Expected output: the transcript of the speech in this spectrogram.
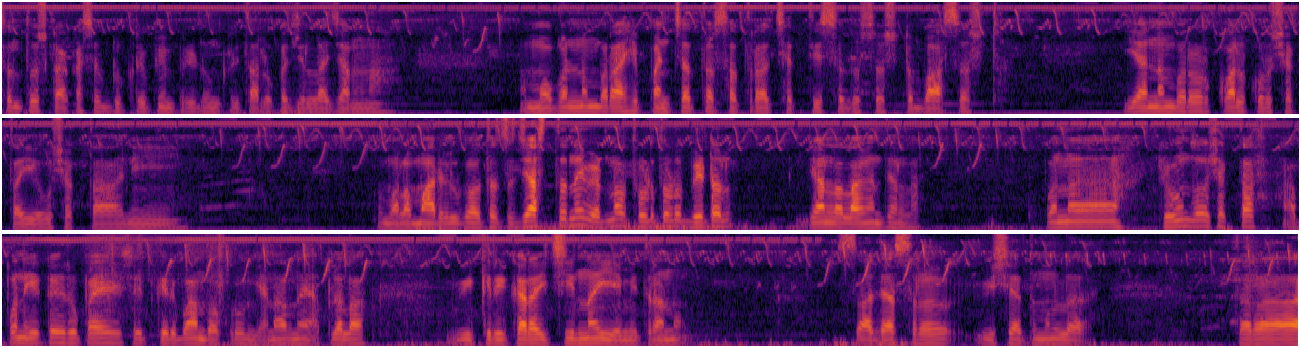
संतोष काकासाहेब डुकरे पिंपरी डुंकरी तालुका जिल्हा जालना. मोबाईल नंबर आहे पंच्याहत्तर सतरा छत्तीस सदुसष्ट बासष्ट. या नंबरवर कॉल करू शकता येऊ शकता आणि तुम्हाला मारेल गवताचं जास्त नाही भेटणार थोडं थोडं भेटल ज्यांना लागेल त्यांना. पण घेऊन जाऊ शकता. आपण एकही रुपये शेतकरी बांधवाकडून घेणार नाही. आपल्याला विक्री करायची नाही आहे मित्रांनो. साध्या सरळ विषयात म्हणलं तर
